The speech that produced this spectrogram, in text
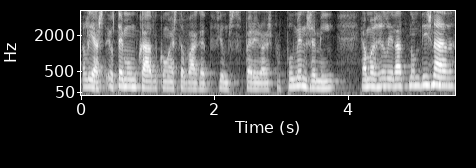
Aliás, eu temo um bocado com esta vaga de filmes de super-heróis, porque pelo menos a mim é uma realidade que não me diz nada.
